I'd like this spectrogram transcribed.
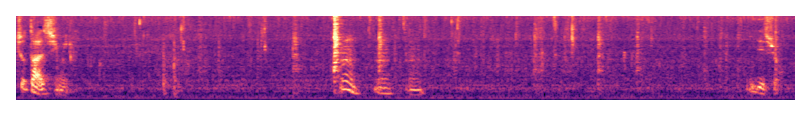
ちょっと味見。うんうんうん。いいでしょう。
